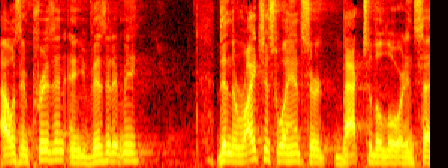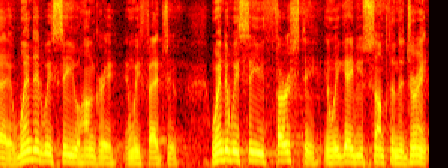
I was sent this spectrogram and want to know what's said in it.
I was in prison, and you visited me. Then the righteous will answer back to the Lord and say, When did we see you hungry, and we fed you? When did we see you thirsty, and we gave you something to drink?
